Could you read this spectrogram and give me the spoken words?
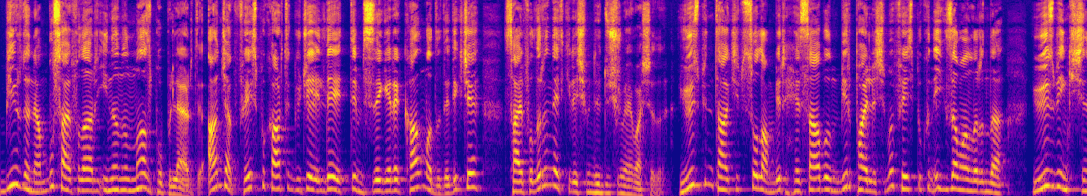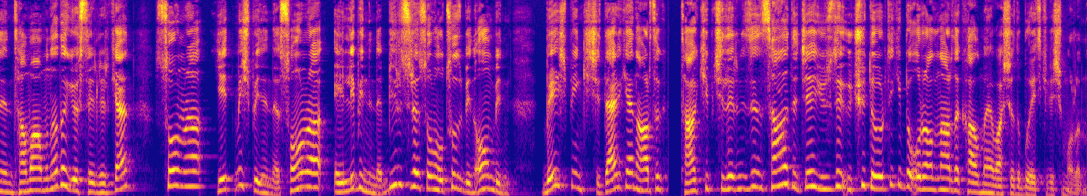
Bir dönem bu sayfalar inanılmaz popülerdi. Ancak Facebook artık gücü elde ettim size gerek kalmadı dedikçe sayfaların etkileşimini düşürmeye başladı. 100 bin takipçisi olan bir hesabın bir paylaşımı Facebook'un ilk zamanlarında 100 bin kişinin tamamına da gösterilirken sonra 70 binine sonra 50 binine bir süre sonra 30 bin 10 bin 5000 kişi derken artık takipçilerinizin sadece %3'ü 4'ü gibi oranlarda kalmaya başladı bu etkileşim oranı.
